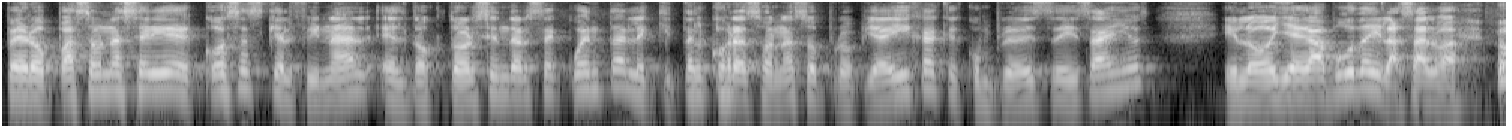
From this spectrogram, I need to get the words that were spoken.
pero pasa una serie de cosas que al final el doctor, sin darse cuenta, le quita el corazón a su propia hija que cumplió 16 años y luego llega Buda y la salva.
